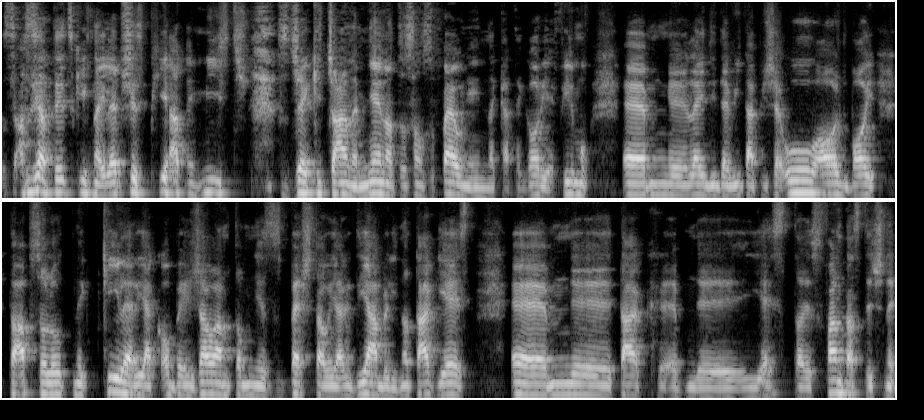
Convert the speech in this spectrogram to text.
z azjatyckich najlepszy jest pijany mistrz z Jackie Chanem. Nie no, to są zupełnie inne kategorie filmów. Lady Devita pisze, u Old Boy to absolutny killer, jak obejrzałam to mnie zbeształ jak diabli. No tak jest, tak jest, to jest fantastyczny,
